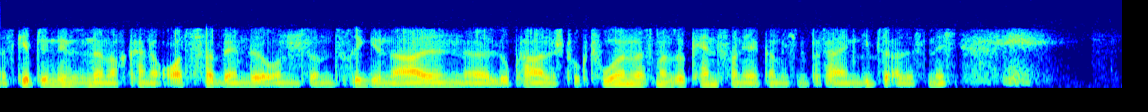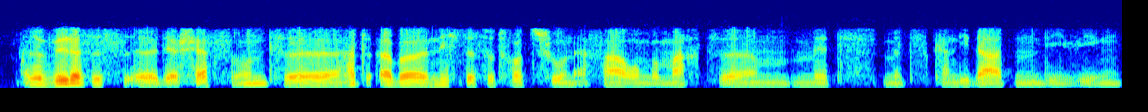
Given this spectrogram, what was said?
Es gibt in dem Sinne noch keine Ortsverbände und, und regionalen, äh, lokalen Strukturen, was man so kennt von herkömmlichen Parteien, gibt es alles nicht. Also Wilders ist äh, der Chef und äh, hat aber nichtsdestotrotz schon Erfahrung gemacht ähm, mit, mit Kandidaten, die wegen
